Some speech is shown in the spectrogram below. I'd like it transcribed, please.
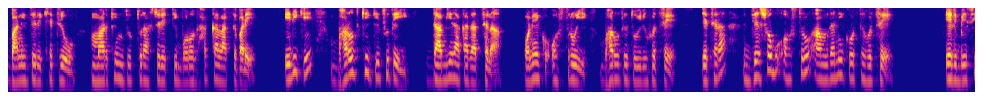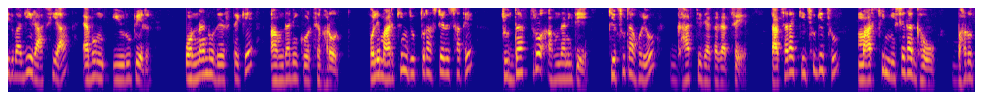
বাণিজ্যের ক্ষেত্রেও মার্কিন যুক্তরাষ্ট্রের একটি বড় ধাক্কা লাগতে পারে। এদিকে, ভারতকে কিছুতেই দাবিয়ে রাখা যাচ্ছে না। অনেক অস্ত্রই ভারতে তৈরি হচ্ছে। এছাড়া যেসব অস্ত্র আমদানি করতে হচ্ছে, এর বেশিরভাগই রাশিয়া এবং ইউরোপের অন্যান্য দেশ থেকে আমদানি করছে ভারত। ফলে মার্কিন যুক্তরাষ্ট্রের সাথে যুদ্ধাস্ত্র আমদানিতে কিছুটা হলেও ঘাটতি দেখা যাচ্ছে। তাছাড়া কিছু কিছু মার্কিন নিষেধাজ্ঞাও ভারত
